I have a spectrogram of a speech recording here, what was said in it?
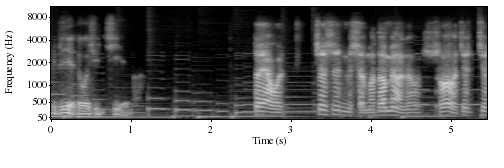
你不是也都会去借吗？对啊，我就是什么都没有的，所以我就就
